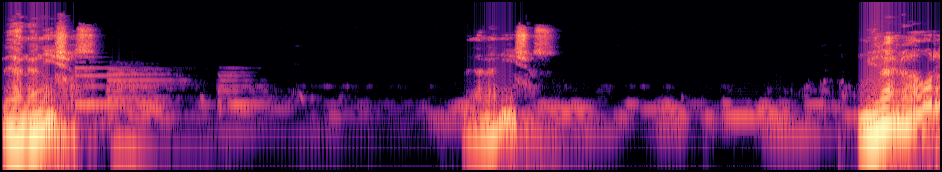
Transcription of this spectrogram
Le dan anillos. Anillos. Míralo ahora.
